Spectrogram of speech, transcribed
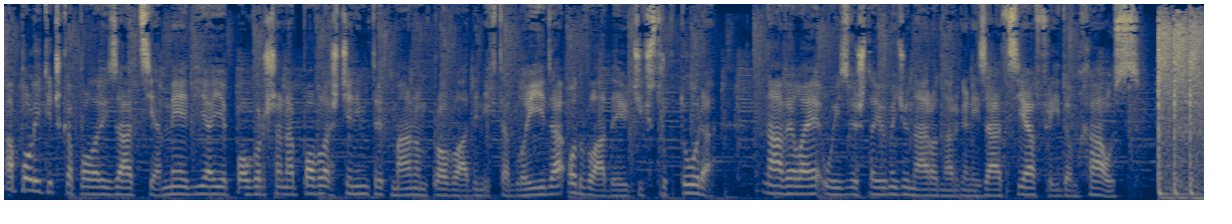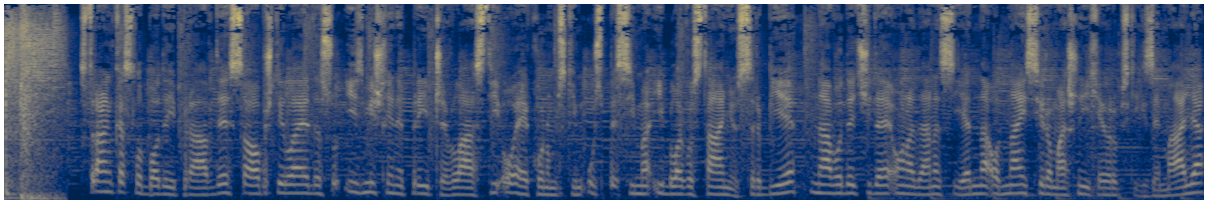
a politička polarizacija medija je pogoršana povlašćenim tretmanom provladinih tabloida od vladajućih struktura, navela je u izveštaju međunarodna organizacija Freedom House. Stranka Slobode i pravde saopštila je da su izmišljene priče vlasti o ekonomskim uspesima i blagostanju Srbije, navodeći da je ona danas jedna od najsiromašnijih evropskih zemalja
